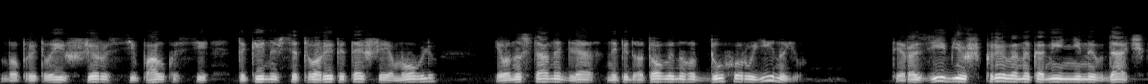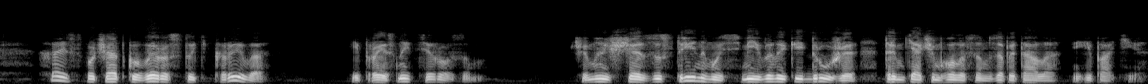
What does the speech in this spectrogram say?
Бо при твоїй щирості, палкості ти кинешся творити те, що я мовлю і воно стане для непідготовленого духу руїною. Ти розіб'єш крила на камінні невдач, хай спочатку виростуть крила і проясниться розум. Чи ми ще зустрінемось, мій великий друже? тремтячим голосом запитала Гіпатія.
